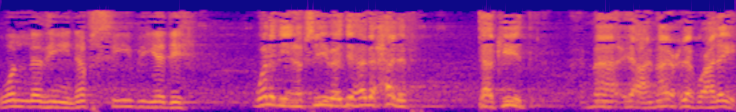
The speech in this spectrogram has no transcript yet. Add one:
والذي نفسي بيده. والذي نفسي بيده هذا حلف تأكيد ما يعني ما يحلف عليه.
